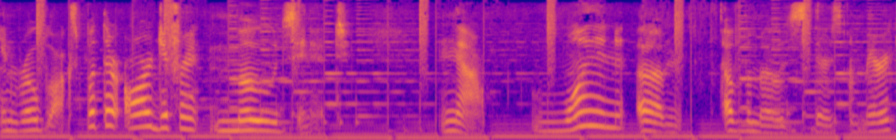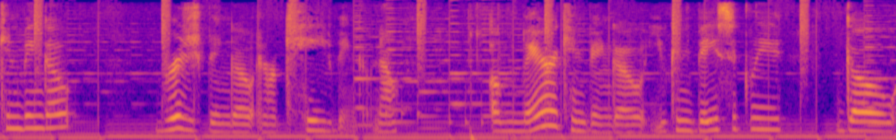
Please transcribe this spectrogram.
in Roblox, but there are different modes in it. Now, one um, of the modes there's American Bingo, British Bingo, and Arcade Bingo. Now, American Bingo, you can basically go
